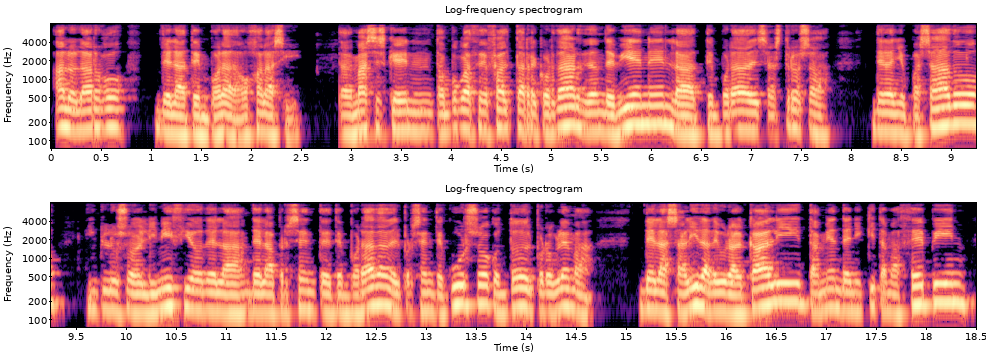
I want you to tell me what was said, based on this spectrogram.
a lo largo de la temporada. Ojalá sí. Además es que tampoco hace falta recordar de dónde vienen, la temporada desastrosa del año pasado, incluso el inicio de la, de la presente temporada, del presente curso, con todo el problema de la salida de Uralcali, también de Nikita Mazepin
